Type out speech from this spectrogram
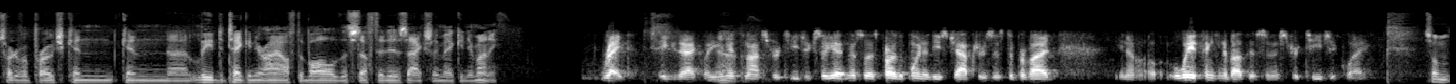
sort of approach can can uh, lead to taking your eye off the ball of the stuff that is actually making you money. Right, exactly, yeah. and it's not strategic. So yeah, and so that's part of the point of these chapters is to provide, you know, a way of thinking about this in a strategic way. So I'm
